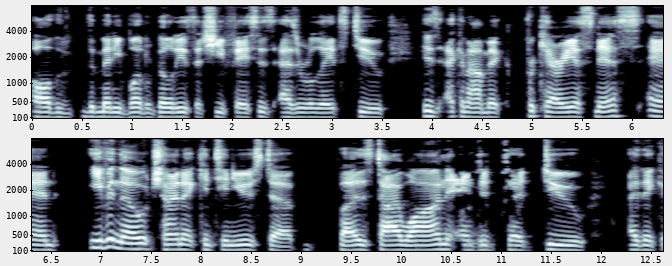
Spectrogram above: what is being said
all the, the many vulnerabilities that Xi faces as it relates to his economic precariousness. And even though China continues to buzz Taiwan and to, to do, I think,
